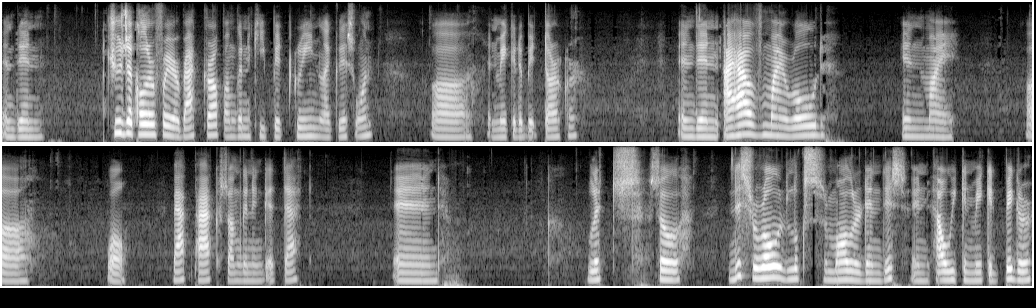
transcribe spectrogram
And then choose a color for your backdrop. I'm going to keep it green like this one. Uh, and make it a bit darker. And then I have my road in my, uh, well, backpack so I'm gonna get that. And let's so this road looks smaller than this and how we can make it bigger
